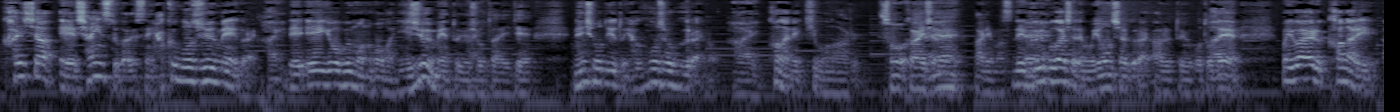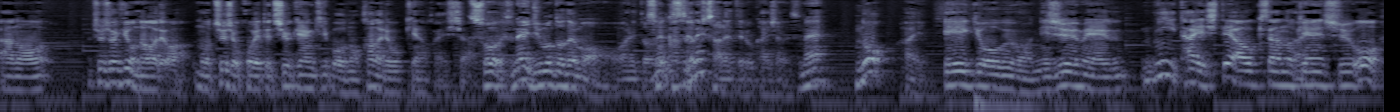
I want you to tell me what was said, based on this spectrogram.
会社、えー社員数がですね、150名ぐらい、はいで、営業部門の方が20名という状態で、年商でいうと150億ぐらいの、はい。かなり規模のある会社であります。で、ええグループ会社でも4社ぐらいあるということで、はいいまあ、いわゆるかなり、あの、中小企業の中では、もう中小を超えて中堅規模のかなり大きな会社そうですね。地元でも割とね、ね活躍されてる会社ですね。のはい。営業部門20名に対して青木さんの研修を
